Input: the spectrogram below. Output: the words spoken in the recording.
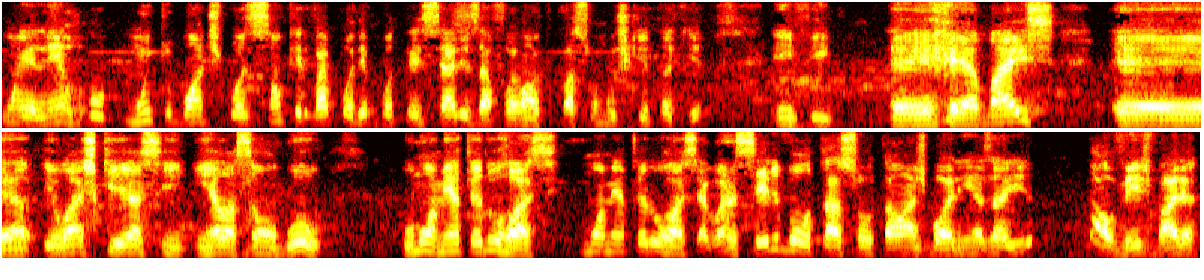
um elenco muito bom à disposição que ele vai poder potencializar. Foi mal, passou um mosquito aqui. Enfim, é, mas é, eu acho que, assim, em relação ao gol, o momento é do Rossi. O momento é do Rossi. Agora, se ele voltar a soltar umas bolinhas aí, talvez valha.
